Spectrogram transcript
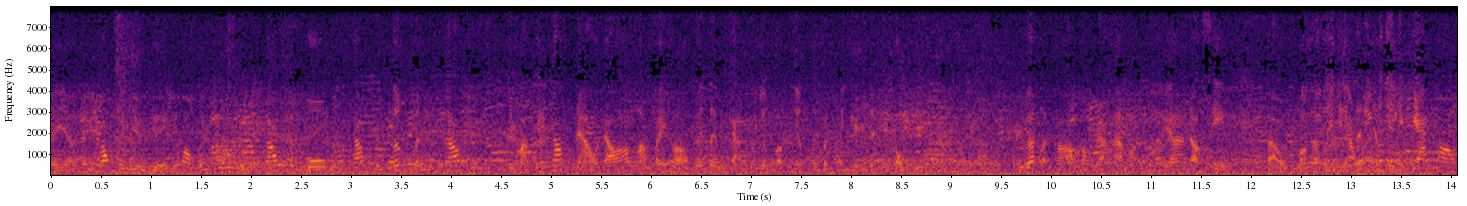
Thì ở mình khóc vì nhiều chuyện đúng không? Mình vui mình cũng khóc mình buồn mình khóc mình tức mình cũng khóc. Nhưng mà cái khóc nào đó mà phải hợp với tình cảnh của nhân vật nhất thì mình phải nghĩ đến cái câu chuyện đó. Rất là khó mong rằng á mọi người á, đón xem và ủng hộ thật nhiệt tình giống như những chán không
